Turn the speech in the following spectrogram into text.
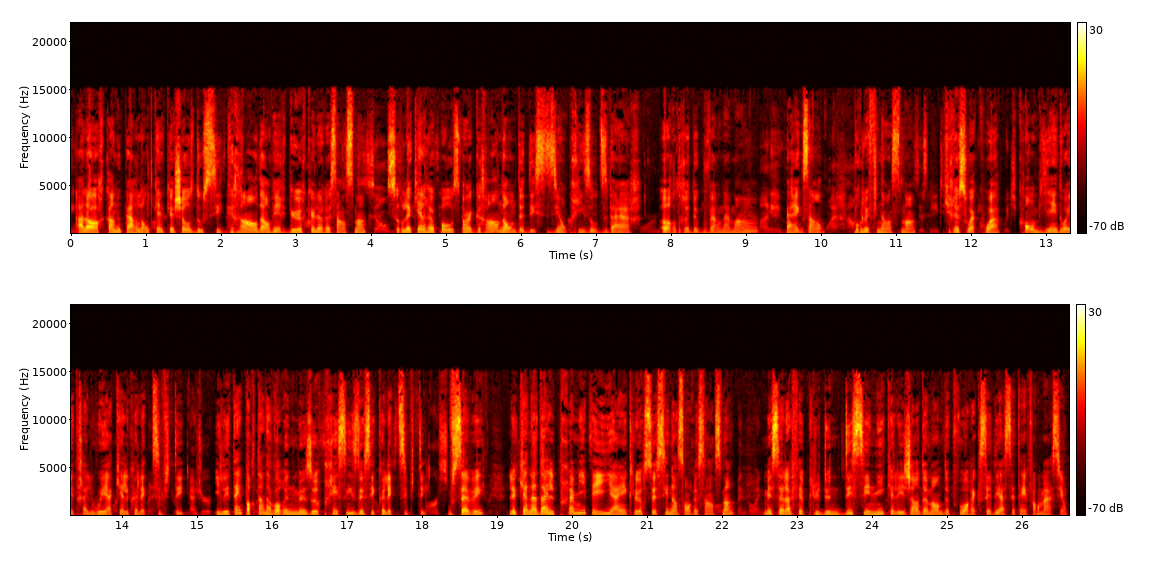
Alors, quand nous parlons de quelque chose d'aussi grande envergure que le recensement, sur lequel repose un grand nombre de décisions prises aux divers ordre de gouvernement, par exemple, pour le financement, qui reçoit quoi, combien doit être alloué à quelle collectivité? Il est important d'avoir une mesure précise de ces collectivités. Vous savez, le Canada est le premier pays à inclure ceci dans son recensement, mais cela fait plus d'une décennie que les gens demandent de pouvoir accéder à cette information.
